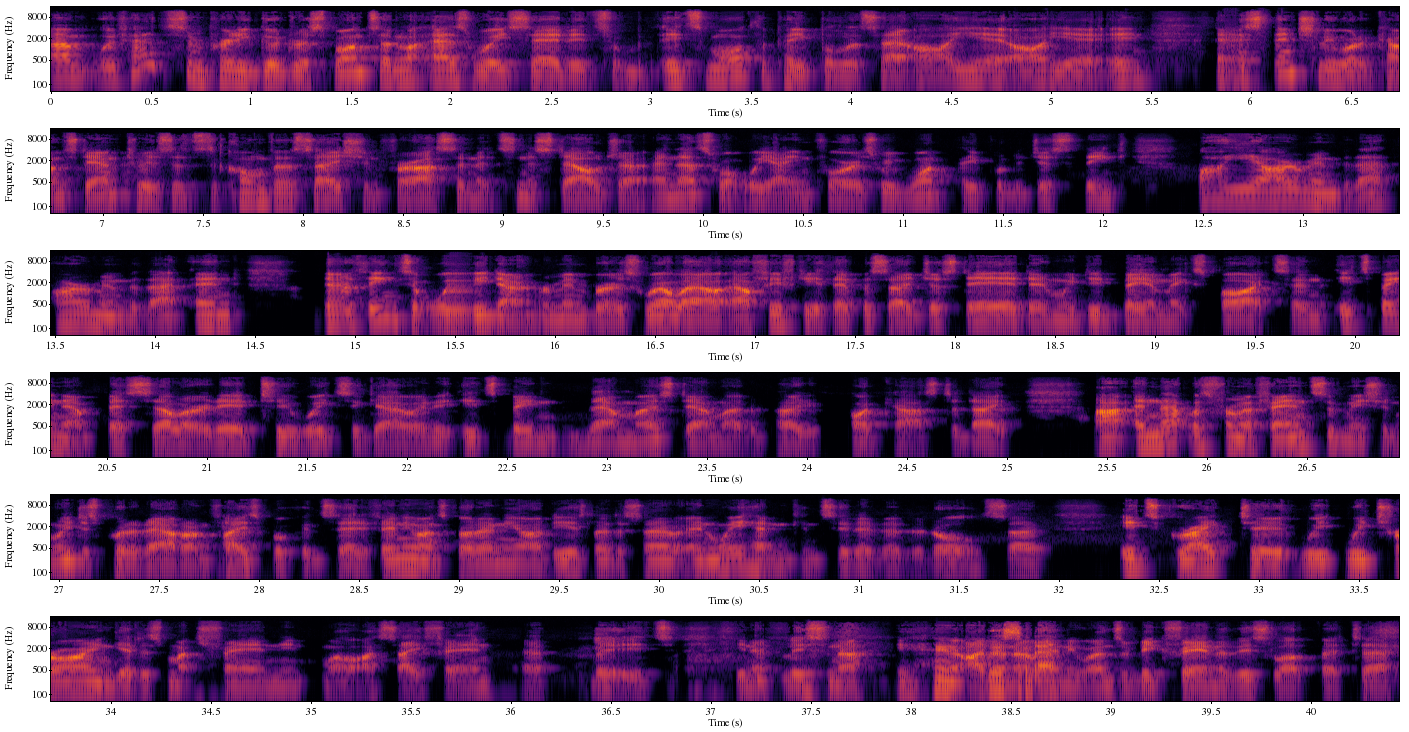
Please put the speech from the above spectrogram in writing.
Um, we've had some pretty good response, and as we said, it's it's more the people that say, "Oh yeah, oh yeah," and, and, essentially what it comes down to is it's a conversation for us, and it's nostalgia, and that's what we aim for. Is we want people to just think, "Oh yeah, I remember that, I remember that," and there are things that we don't remember as well. Our, our 50th episode just aired, and we did BMX bikes, and it's been our bestseller. It aired two weeks ago, and it, has been our most downloaded po- podcast to date. Uh, and that was from a fan submission. We just put it out on Facebook and said, if anyone's got any ideas, let us know. And we hadn't considered it at all. So it's great to we, we try and get as much fan in. Well, I say fan, uh, but it's you know listener. I don't know if anyone's a big fan of this lot, but uh,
